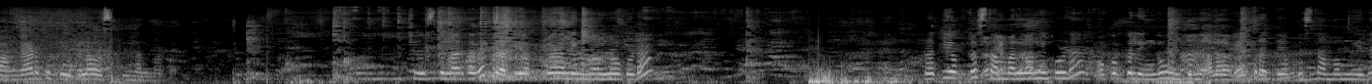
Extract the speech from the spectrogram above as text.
బంగారపు పూతలా వస్తుందన్నమాట. చూస్తున్నారు కదా ప్రతి ఒక్క లింగంలో కూడా ప్రతి ఒక్క స్తంభంలోని కూడా ఒక్కొక్క లింగం ఉంటుంది. అలాగే ప్రతి ఒక్క స్తంభం మీద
